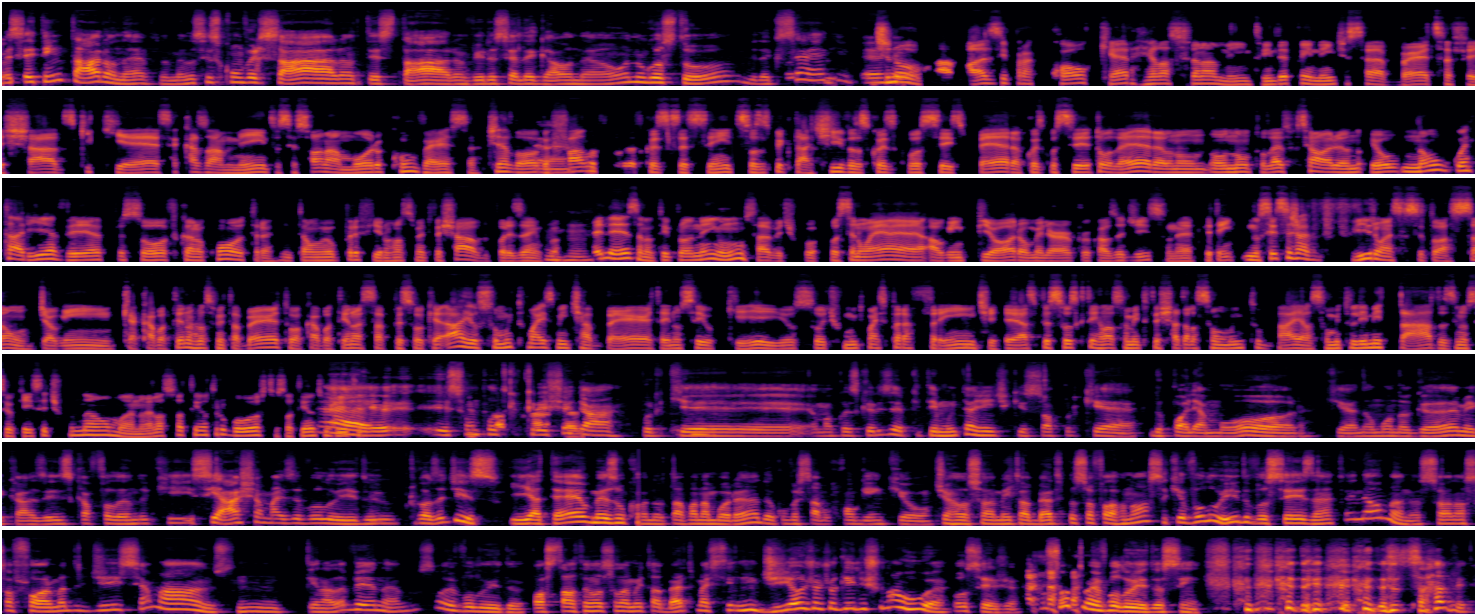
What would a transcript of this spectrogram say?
mas vocês tentaram, né? Pelo menos vocês conversaram, testaram, viram se é legal ou não. Não gostou, vida que segue. De Uhum. novo, a base pra qualquer relacionamento, independente se é aberto, se é fechado, o que que é, se é casamento, se é só namoro, conversa, dialoga, É. fala sobre as coisas que você sente, suas expectativas, as coisas que você espera, coisas que você tolera ou não, ou não tolera. Você fala assim, olha, eu não- eu não aguentaria ver a pessoa ficando com outra, então eu prefiro um relacionamento fechado, por exemplo. Uhum. Beleza, não tem problema nenhum, sabe? Tipo, você não é alguém pior ou melhor por causa disso, né? Porque tem. Não sei se vocês já viram essa situação de alguém que acaba tendo um relacionamento aberto, ou acaba tendo essa pessoa que é, ah, eu sou muito mais mente aberta e não sei o que, eu sou, tipo, muito mais para frente. É, as pessoas que têm relacionamento fechado, elas são muito, ah, elas são muito limitadas e não sei o que. E você, tipo, não, mano, ela só tem outro gosto, só tem outro é, jeito. É, esse é um ponto que eu queria chegar, porque é uma coisa que eu queria dizer, porque tem muita gente que só porque é do poliamor, que é não monogâmica, às vezes fica falando que se acha mais evoluído por causa disso. E até eu mesmo, quando eu tava namorando, eu conversava com alguém que eu tinha relacionamento aberto, o pessoal falava, nossa, que evoluído vocês, né? Eu falei, não, mano, é só a nossa forma de se amar, não tem nada a ver, né? Eu não sou evoluído. Posso estar tendo relacionamento aberto, mas um dia eu já joguei lixo na rua. Ou seja, não sou tão evoluído assim. Sabe?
